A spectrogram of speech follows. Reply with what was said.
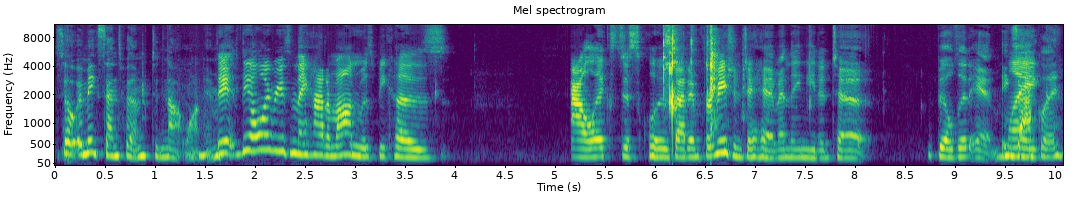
So it makes sense for them to not want him. The the only reason they had him on was because Alex disclosed that information to him and they needed to build it in. Like, exactly.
